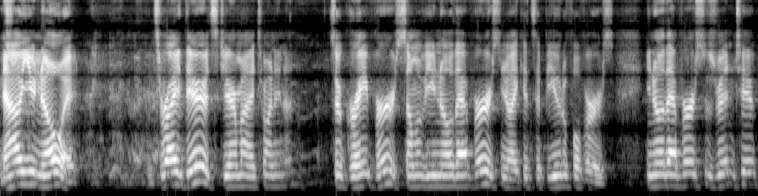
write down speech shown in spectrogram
now you know it. It's right there. It's Jeremiah 29. It's a great verse. Some of you know that verse, and you're like, it's a beautiful verse. You know that verse was written to? It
